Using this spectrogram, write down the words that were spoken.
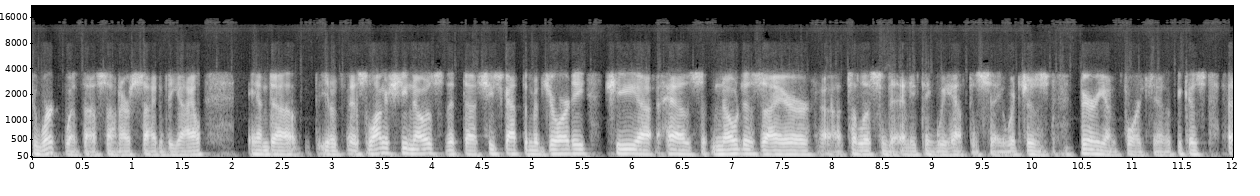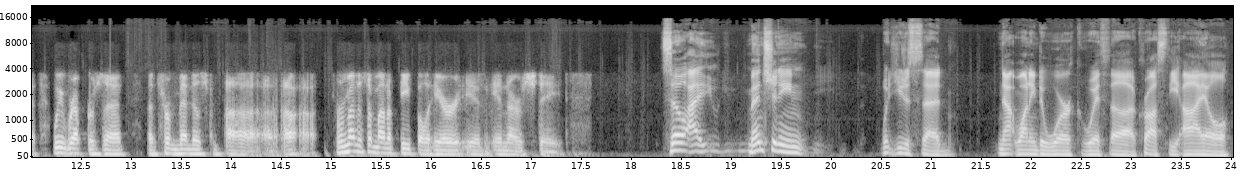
to work with us on our side of the aisle. And uh, you know, as long as she knows that uh, she's got the majority, she uh, has no desire uh, to listen to anything we have to say, which is very unfortunate because we represent a tremendous, uh, a tremendous amount of people here in in our state. So, I mentioning what you just said, not wanting to work with uh, across the aisle.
